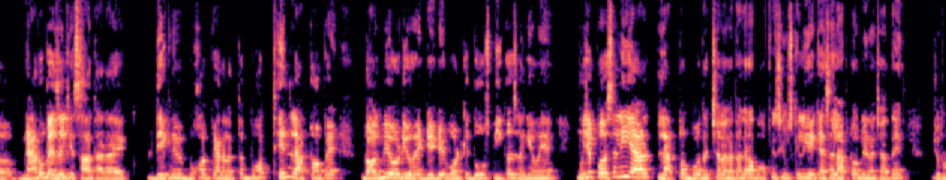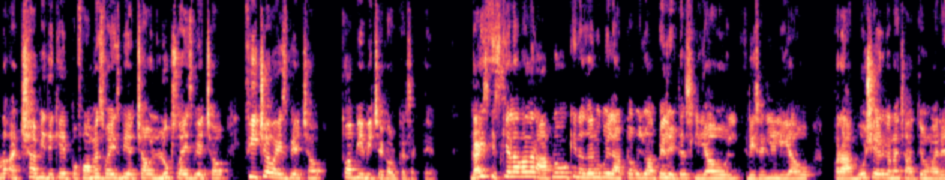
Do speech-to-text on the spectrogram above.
नैरो बेजल के साथ आ रहा है। देखने में बहुत प्यारा लगता है। बहुत थिन लैपटॉप है। डॉल्बी ऑडियो है, डेढ़ डेढ़ वॉट के दो स्पीकर्स लगे हुए हैं। मुझे पर्सनली यार लैपटॉप बहुत अच्छा लगा था। अगर आप ऑफ़िस यूज़ के लिए एक ऐसा लैपटॉप लेना चाहते हैं, जो थोड़ा अच्छा भी दिखे परफॉर्मेंस वाइज भी अच्छा हो लुक्स वाइज भी अच्छा हो फीचर वाइज भी अच्छा हो तो आप ये भी चेकआउट कर सकते हैं। गाइज़ इसके अलावा अगर आप लोगों की नज़र में कोई लैपटॉप है जो आपने लेटेस्ट लिया हो रिसेंटली लिया हो, और आप वो शेयर करना चाहते हो हमारे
